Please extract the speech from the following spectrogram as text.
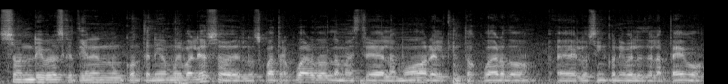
son libros que tienen un contenido muy valioso. Los cuatro acuerdos, la maestría del amor, el quinto acuerdo, eh, los cinco niveles del apego.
